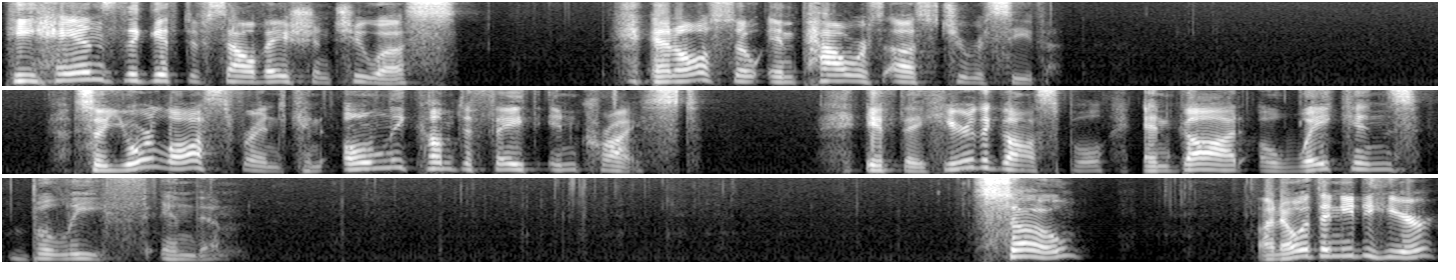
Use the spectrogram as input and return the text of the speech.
He hands the gift of salvation to us, and also empowers us to receive it. So, your lost friend can only come to faith in Christ if they hear the gospel and God awakens belief in them. So, I know what they need to hear.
